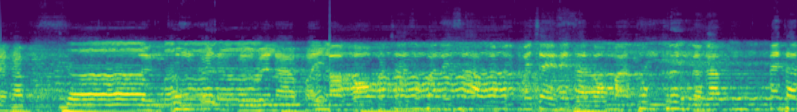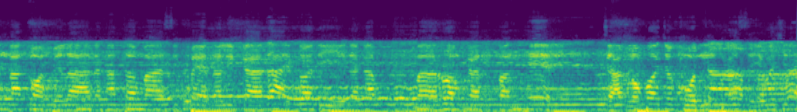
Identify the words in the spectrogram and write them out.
นะครับหนึ่งทุ่มครึ่งคือเวลาไฟเราขอประชาสัมพันธ์ให้ทราบนะครับ ไม่ใช่ให้ท่านออกมาทุ่มครึ่งนะครับ ให้ท่านมาก่อนเวลานะครับ ถ้ามา 18 นาฬิกาได้ก็ดีนะครับ มาร่วมกันฟังเทศน์จากหลวงพ่อเจ้าคุณพระศรีวชิร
